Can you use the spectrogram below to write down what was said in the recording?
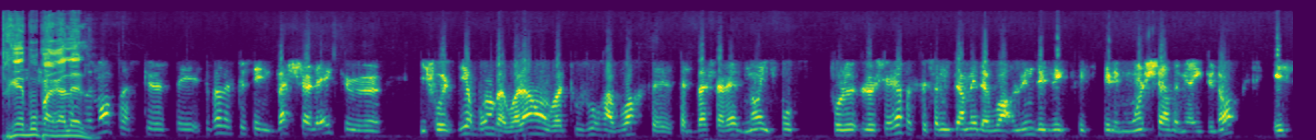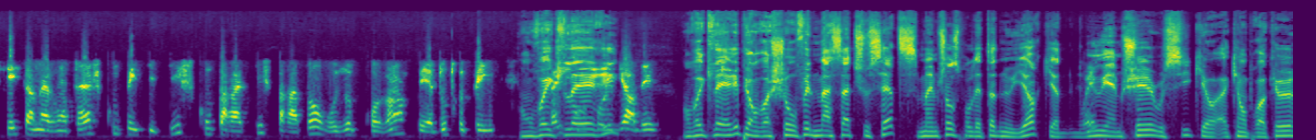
Très beau parallèle. Simplement parce que c'est, pas parce que c'est une vache à lait que il faut se dire bon bah voilà on va toujours avoir cette, vache à lait. Non, il faut, faut le, le chérir parce que ça nous permet d'avoir l'une des électricités les moins chères d'Amérique du Nord et c'est un avantage compétitif, comparatif par rapport aux autres provinces et à d'autres pays. On va éclairer. On va éclairer puis on va chauffer le Massachusetts. Même chose pour l'État de New York. Il y a New Hampshire aussi qui, à qui on procure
